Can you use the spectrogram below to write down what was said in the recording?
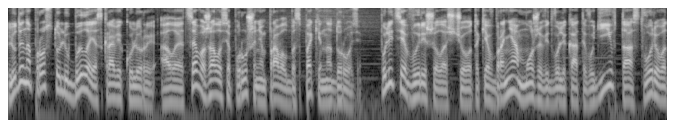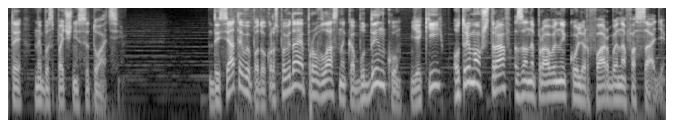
Людина просто любила яскраві кольори, але це вважалося порушенням правил безпеки на дорозі. Поліція вирішила, що таке вбрання може відволікати водіїв та створювати небезпечні ситуації. Десятий випадок розповідає про власника будинку, який отримав штраф за неправильний колір фарби на фасаді.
